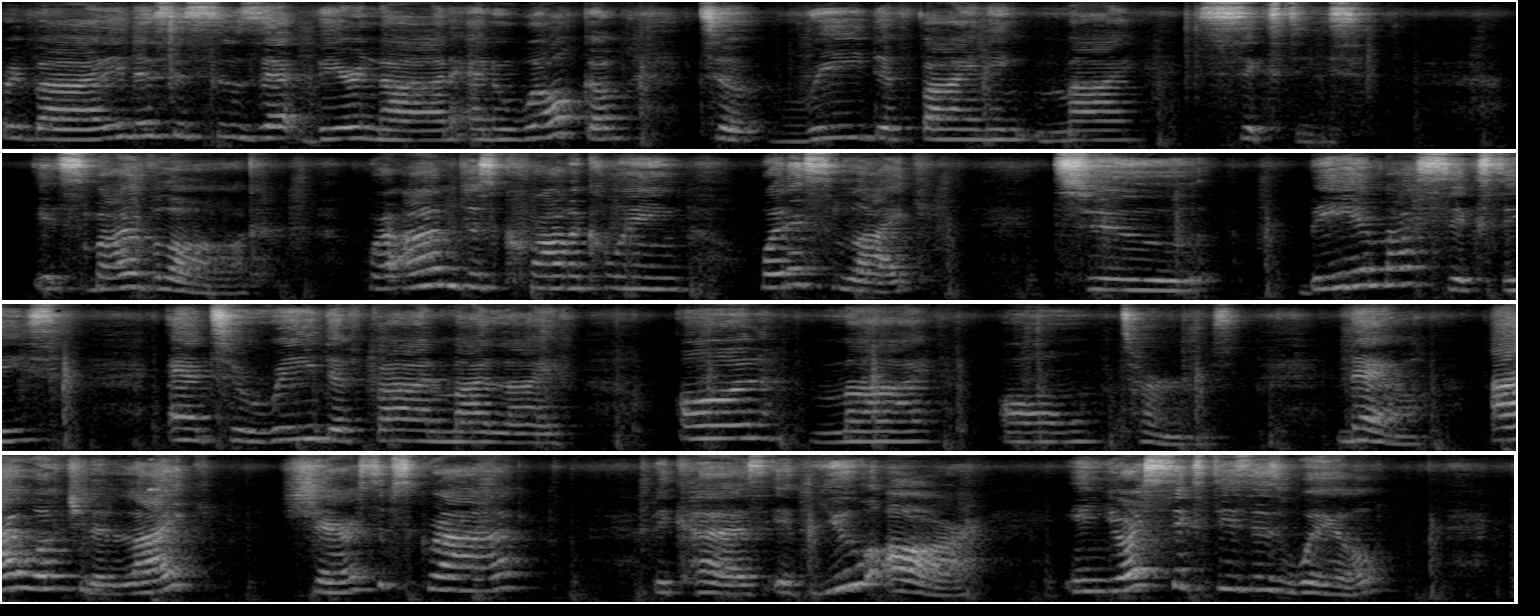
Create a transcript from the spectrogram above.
everybody. This is Suzette Vearnon, and welcome to Redefining My 60s. It's my vlog where I'm just chronicling what it's like to be in my 60s and to redefine my life on my own terms. Now, I want you to like, share, subscribe, because if you are in your 60s as well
